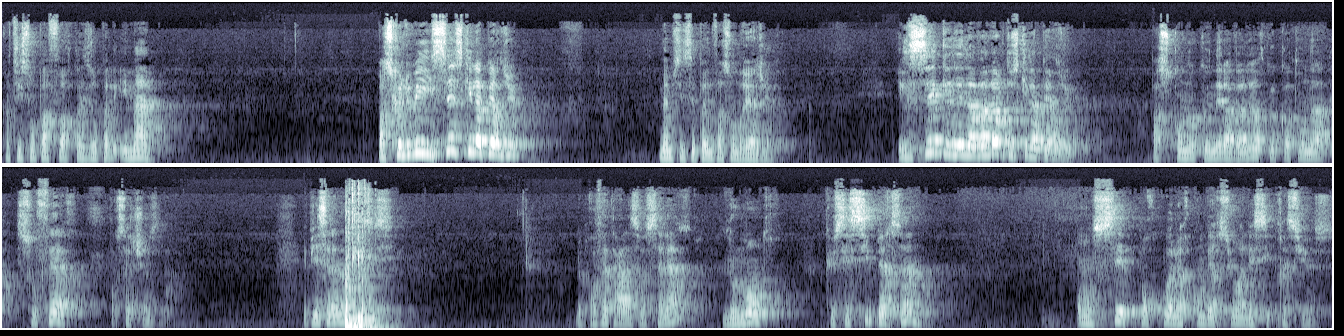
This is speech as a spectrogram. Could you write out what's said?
quand ils ne sont pas forts, quand ils n'ont pas l'iman. Parce que lui, il sait ce qu'il a perdu. Même si ce n'est pas une façon de réagir. Il sait quelle est la valeur de ce qu'il a perdu. Parce qu'on ne connaît la valeur que quand on a souffert pour cette chose-là. Et puis c'est la même chose ici. Le prophète nous montre que ces six personnes, on sait pourquoi leur conversion elle est si précieuse.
